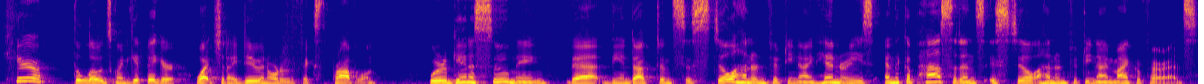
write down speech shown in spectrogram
Here, the load's going to get bigger. What should I do in order to fix the problem? We're again assuming that the inductance is still 159 henries and the capacitance is still 159 microfarads.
